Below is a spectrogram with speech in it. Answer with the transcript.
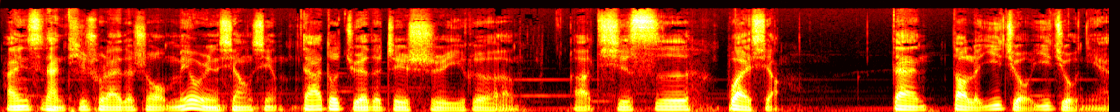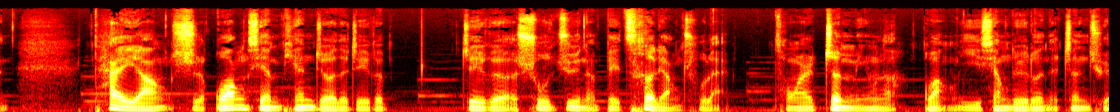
爱因斯坦提出来的时候，没有人相信，大家都觉得这是一个啊奇思怪想。但到了一九一九年。太阳使光线偏折的这个这个数据呢被测量出来，从而证明了广义相对论的正确。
